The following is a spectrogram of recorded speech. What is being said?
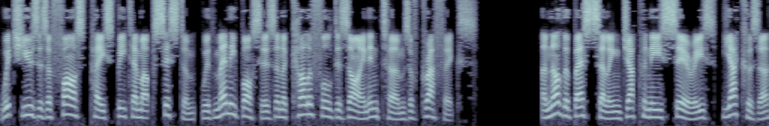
which uses a fast-paced beat-em-up system, with many bosses and a colorful design in terms of graphics. Another best-selling Japanese series, Yakuza,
